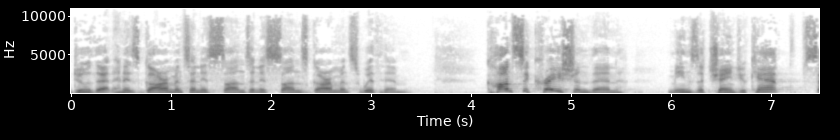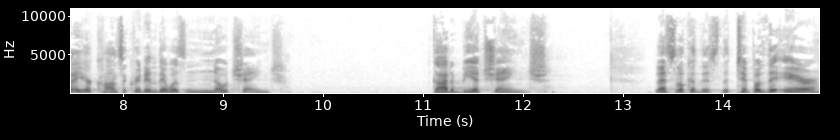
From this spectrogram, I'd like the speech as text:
do that. And his garments and his sons and his sons' garments with him. Consecration then means a change. You can't say you're consecrated and there was no change. Got to be a change. Let's look at this. The tip of the ear.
